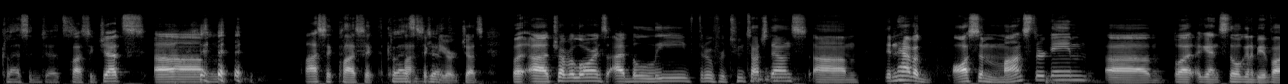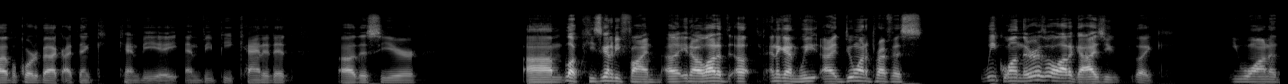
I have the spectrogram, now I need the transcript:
classic Jets. classic Jets. Um, classic, classic, classic, New Jets. York Jets. But uh, Trevor Lawrence, I believe, threw for two touchdowns. Um, didn't have an awesome monster game, um, but again, still going to be a viable quarterback. I think can be a MVP candidate uh, this year. Um, look, he's going to be fine. Uh, you know, a lot of, uh, and again, we I do want to preface week one. There is a lot of guys you like, you want to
